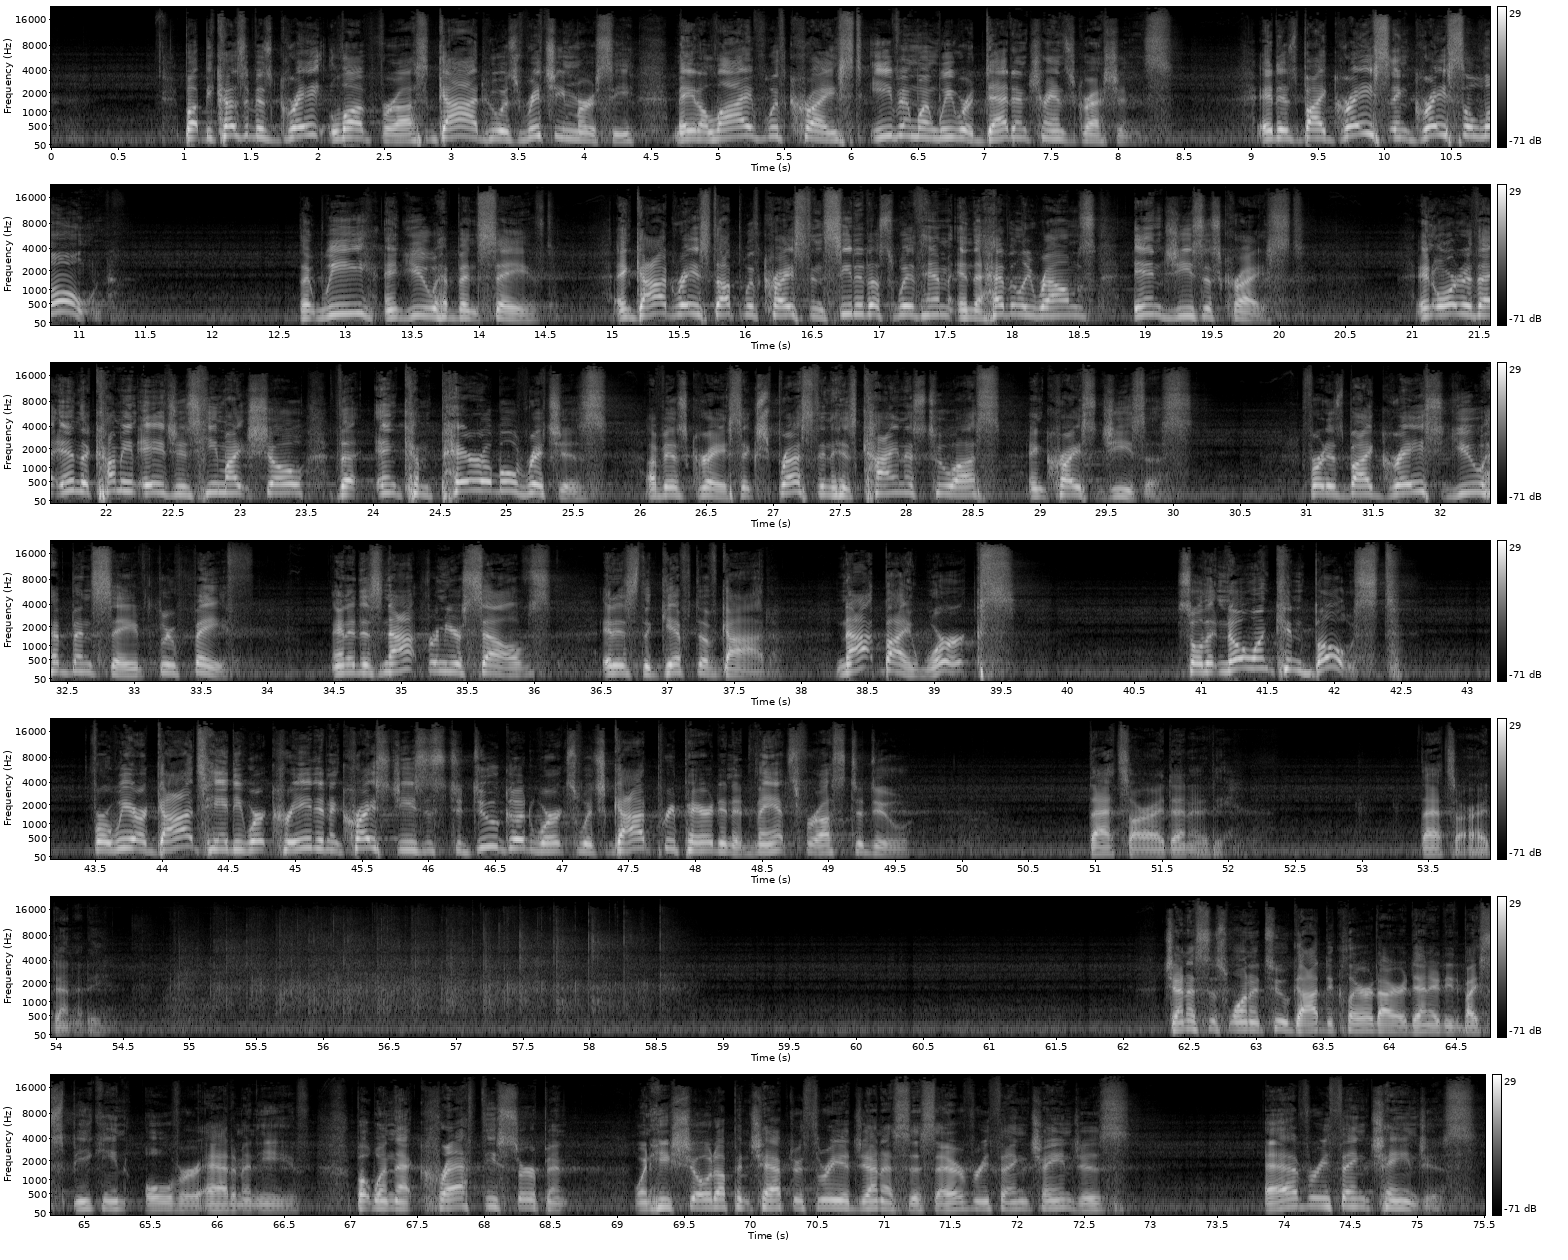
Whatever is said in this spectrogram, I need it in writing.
But because of his great love for us, God, who is rich in mercy, made alive with Christ even when we were dead in transgressions. It is by grace and grace alone that we and you have been saved. And God raised up with Christ and seated us with him in the heavenly realms in Jesus Christ, in order that in the coming ages he might show the incomparable riches of his grace expressed in his kindness to us in Christ Jesus. For it is by grace you have been saved through faith. And it is not from yourselves, it is the gift of God, not by works, so that no one can boast. For we are God's handiwork, created in Christ Jesus to do good works which God prepared in advance for us to do. That's our identity. That's our identity. Genesis 1 and 2, God declared our identity by speaking over Adam and Eve. But when that crafty serpent, when he showed up in chapter 3 of Genesis, everything changes. Everything changes.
